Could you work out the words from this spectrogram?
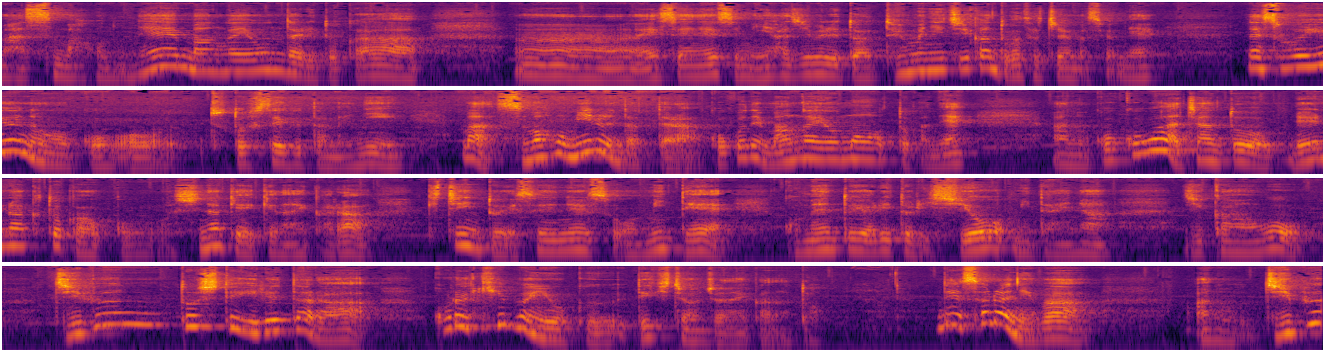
まあ、スマホのね漫画読んだりとか、うん、SNS 見始めるとあっという間に時間とか経っちゃいますよね。でそういうのをこうちょっと防ぐために、まあ、スマホ見るんだったらここで漫画読もうとかねあのここはちゃんと連絡とかをこうしなきゃいけないからきちんと SNS を見てコメントやり取りしようみたいな時間を自分として入れたらこれ気分よくできちゃうんじゃないかなと。でさらにはあの自分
